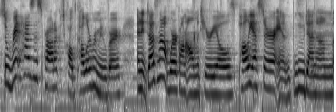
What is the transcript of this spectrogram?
So RIT has this product called Color Remover, and it does not work on all materials. Polyester and blue denim,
